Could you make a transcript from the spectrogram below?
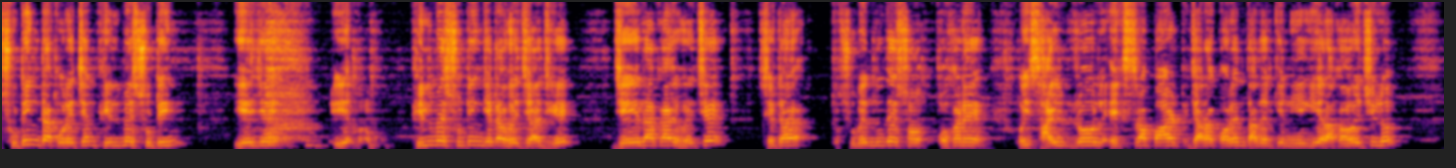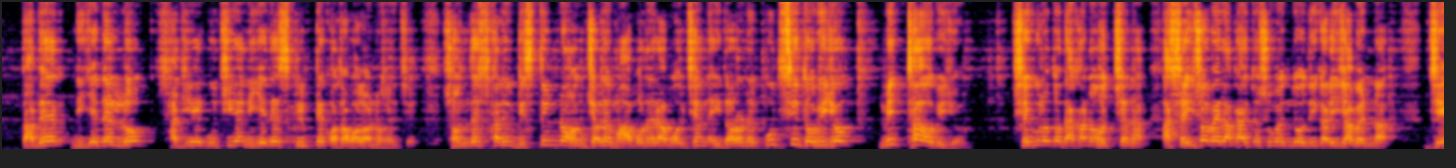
শুটিংটা করেছেন ফিল্মের শুটিং ইয়ে যে ফিল্মের শুটিং যেটা হয়েছে আজকে যে এলাকায় হয়েছে সেটা শুভেন্দুদের ওখানে ওই সাইড রোল এক্সট্রা পার্ট যারা করেন তাদেরকে নিয়ে গিয়ে রাখা হয়েছিল। তাদের নিজেদের লোক সাজিয়ে গুছিয়ে নিজেদের স্ক্রিপ্টে কথা বলানো হয়েছে। সন্দেশখালীর বিস্তীর্ণ অঞ্চলে মা বোনেরা বলছেন, এই ধরনের কুৎসিত অভিযোগ, মিথ্যা অভিযোগ, সেগুলো তো দেখানো হচ্ছে না। আর সেই সব এলাকায় তো শুভেন্দু অধিকারী যাবেন না। যে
